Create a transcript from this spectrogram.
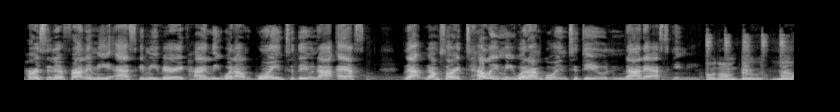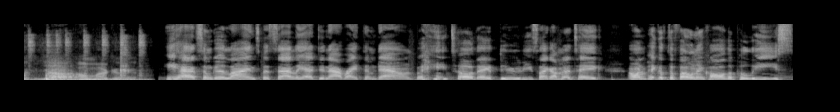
person in front of me asking me very kindly what I'm going to do, not ask not I'm sorry, telling me what I'm going to do, not asking me. Oh, don't do it. Yeah, yeah. Oh my god. He had some good lines, but sadly I did not write them down. But he told that dude, he's like, I'm gonna take I wanna pick up the phone and call the police.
